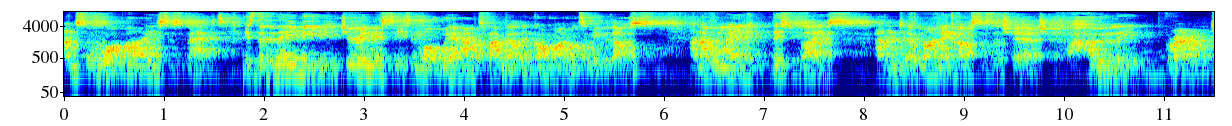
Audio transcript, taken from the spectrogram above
And so, what I suspect is that maybe during this season, while we're out of our building, God might want to meet with us. And that will make this place and it might make us as a church a holy ground.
